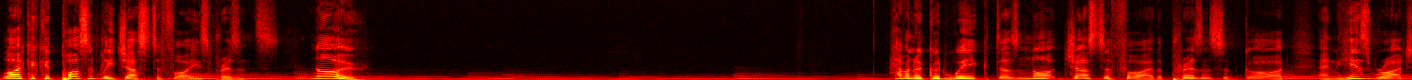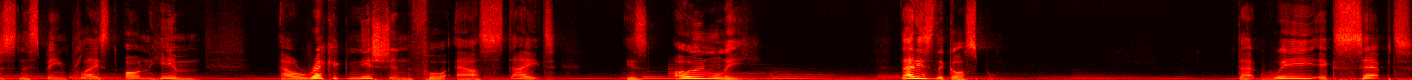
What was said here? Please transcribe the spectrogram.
like it could possibly justify his presence. No. Having a good week does not justify the presence of God and His righteousness being placed on Him. Our recognition for our state is only that is the gospel. That we accept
